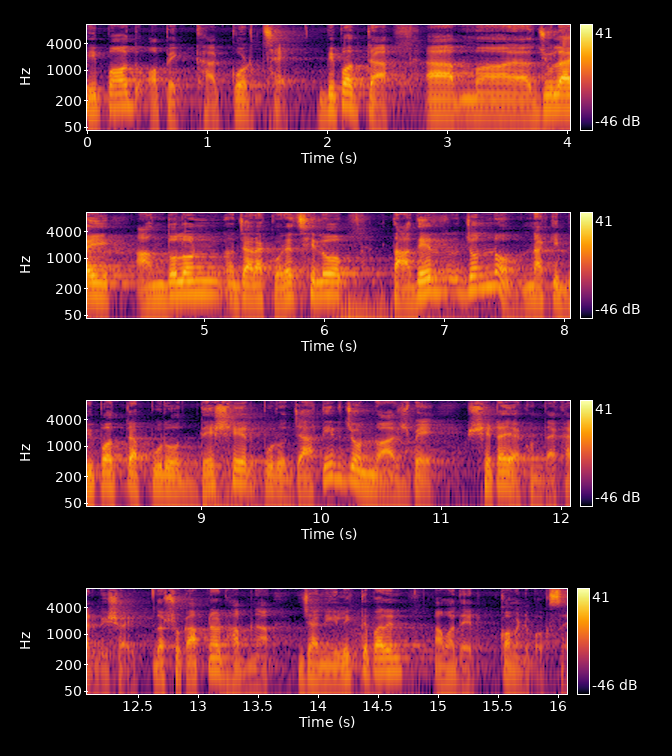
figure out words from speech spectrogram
বিপদ অপেক্ষা করছে। বিপদটা জুলাই আন্দোলন যারা করেছিল, তাদের জন্য নাকি বিপদটা পুরো দেশের, পুরো জাতির জন্য আসবে, সেটাই এখন দেখার বিষয়। দর্শক, আপনার ভাবনা জানিয়ে লিখতে পারেন আমাদের কমেন্ট বক্সে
